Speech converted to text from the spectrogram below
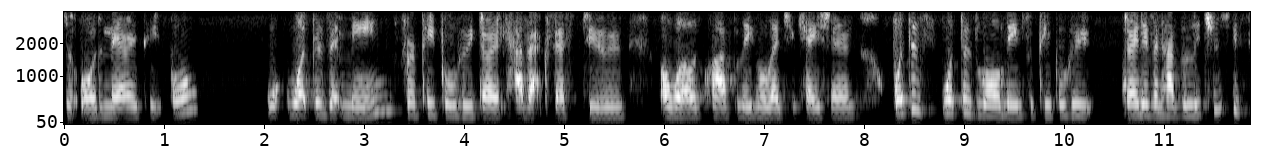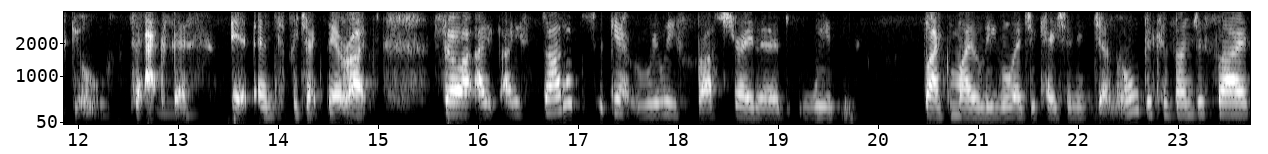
to ordinary people? What does it mean for people who don't have access to a world class legal education? What does what does law mean for people who don't even have the literacy skills to access it and to protect their rights? So I, I started to get really frustrated with like my legal education in general because I'm just like,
